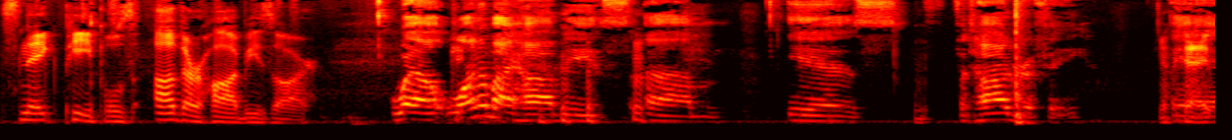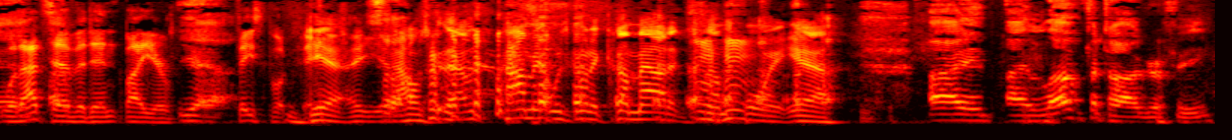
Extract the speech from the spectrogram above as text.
snake people's other hobbies are. Well, one of my hobbies um, is photography. Okay, and, well, that's uh, evident by your yeah. Facebook page. Yeah, yeah. So, I was, that was, comment was going to come out at some point. Yeah. I I love photography.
